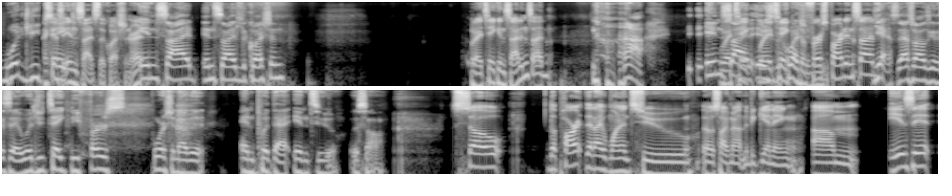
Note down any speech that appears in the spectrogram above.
would you I take guess inside's the question, right? inside inside the question? would I take inside? Inside? Inside Would I take? Would I is the take the, question. first part inside? Yes, that's what I was gonna say. Would you take the first portion of it and put that into the song? So the part that I wanted to that I was talking about in the beginning, um, is it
